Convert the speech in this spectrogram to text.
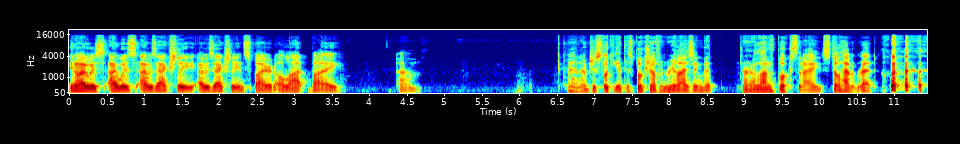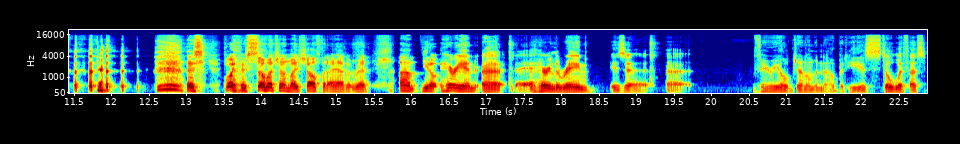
you know i was i was i was actually i was actually inspired a lot by um man i'm just looking at this bookshelf and realizing that there are a lot of books that i still haven't read. There's boy there's so much on my shelf that i haven't read. Um you know harry and uh harry lorayne is a, a very old gentleman now but he is still with us.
